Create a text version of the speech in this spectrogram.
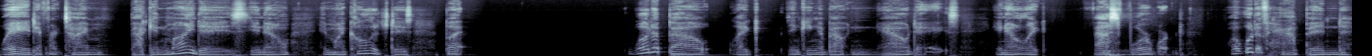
way different time back in my days you know in my college days but what about like thinking about nowadays? You know like fast forward. What would have happened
